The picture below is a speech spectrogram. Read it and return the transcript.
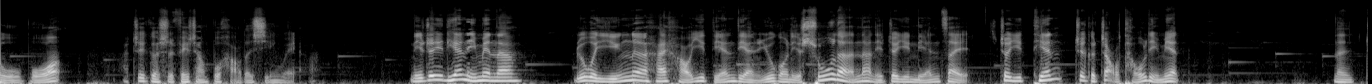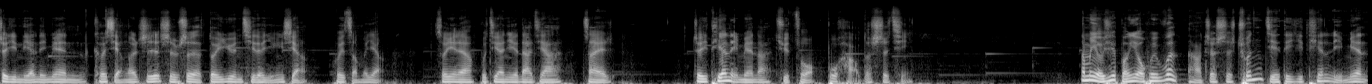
赌博啊，这个是非常不好的行为啊！你这一天里面呢，如果赢了还好一点点；如果你输了，那你这一年在这一天这个兆头里面，那这一年里面可想而知，是不是对运气的影响会怎么样？所以呢，不建议大家在这一天里面呢去做不好的事情。那么有些朋友会问啊，这是春节的一天里面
